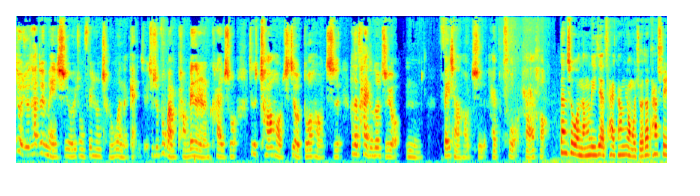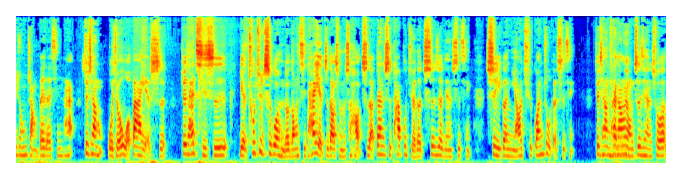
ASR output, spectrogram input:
而且我觉得他对美食有一种非常沉稳的感觉，就是不管旁边的人开始说这个超好吃，这有多好吃，他的态度都只有嗯非常好吃，还不错，还好。但是我能理解蔡康永，我觉得他是一种长辈的心态，就像我觉得我爸也是，就是他其实也出去吃过很多东西，他也知道什么是好吃的，但是他不觉得吃这件事情是一个你要去关注的事情。就像蔡康永之前说，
